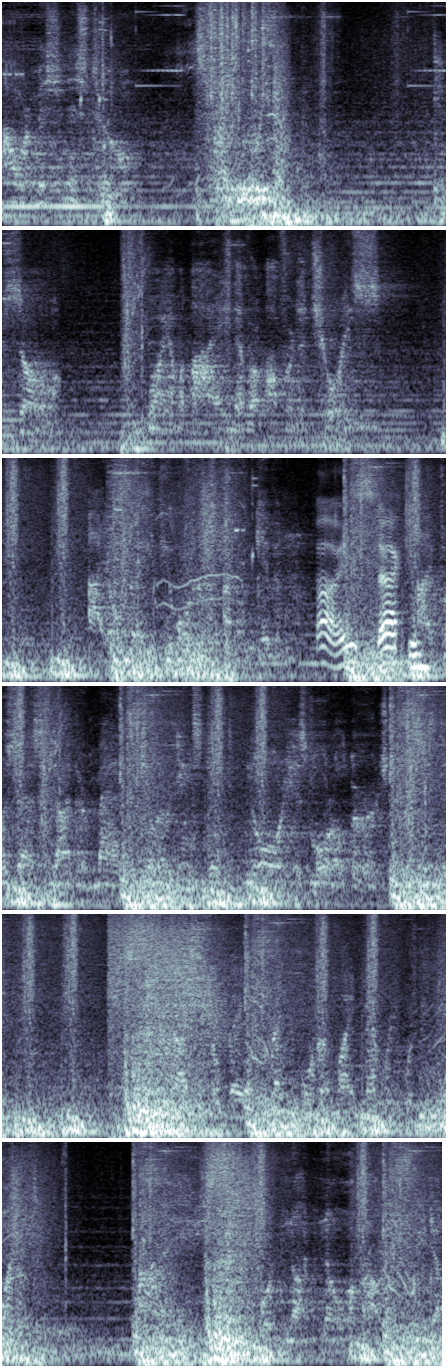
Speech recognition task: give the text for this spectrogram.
Our mission is to spread freedom. Oh, he's stacking. I possess neither man's killer instinct nor his moral urge to resist it. Should I disobey a direct order, my memory would be wiped. I would not know about freedom.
